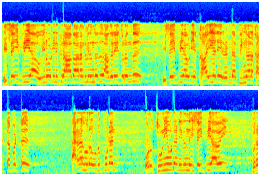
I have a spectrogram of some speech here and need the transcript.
இசைப்பிரியா உயிரோடு இருக்கிற ஆதாரங்கள் இருந்தது. அதனைத் தொடர்ந்து இசைப்பிரியாவுடைய காய்களே ரெண்ட பின்னால கட்டப்பட்டு அரகுர உடுப்புடன் ஒரு துணியுடன் இருந்த இசைப்பிரியாவை பிற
